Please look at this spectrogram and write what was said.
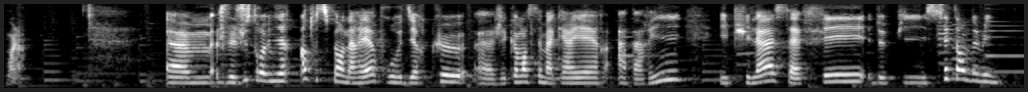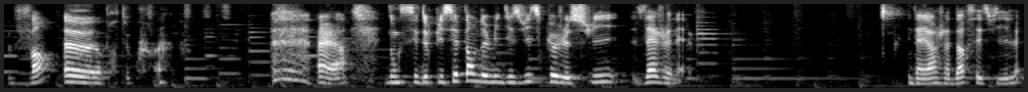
Voilà. Euh, je vais juste revenir un tout petit peu en arrière pour vous dire que j'ai commencé ma carrière à Paris et puis là, ça fait depuis septembre 2020, n'importe quoi, voilà. Donc c'est depuis septembre 2018 que je suis à Genève. D'ailleurs, j'adore cette ville.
